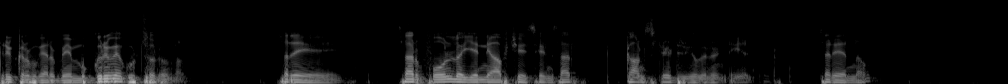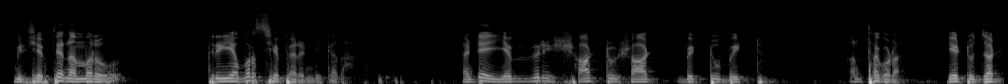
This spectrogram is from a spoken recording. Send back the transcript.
త్రివిక్రమ్ గారు మేము ముగ్గురమే కూర్చొని ఉన్నాం. సరే సార్ ఫోన్లో ఇవన్నీ ఆఫ్ చేసేయండి సార్ కాన్సన్ట్రేటర్గా వినండి అన్నారు. సరే అన్నాం. మీరు చెప్తే నమ్మరు. త్రీ అవర్స్ చెప్పారండి కథ. అంటే every shot to shot bit to bit అంతా కూడా ఏ టు జడ్.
